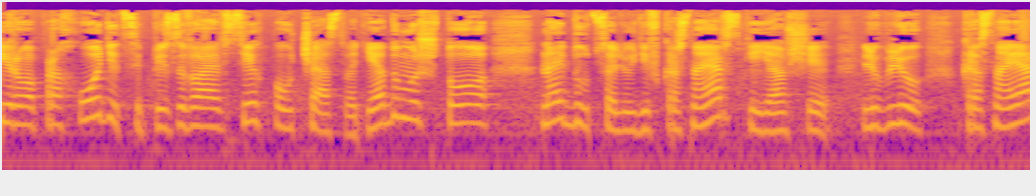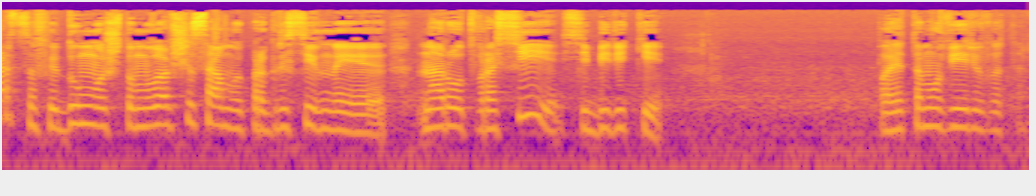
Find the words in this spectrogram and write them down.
первопроходец и призываю всех поучаствовать. Я думаю, что найдутся люди в Красноярске. Я вообще люблю красноярцев и думаю, что мы вообще самый прогрессивный народ в России, сибиряки. Поэтому верю в это.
